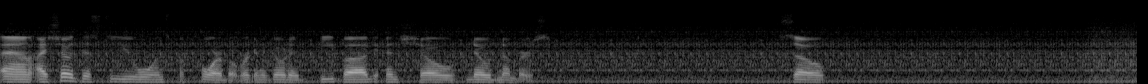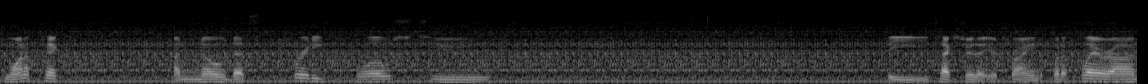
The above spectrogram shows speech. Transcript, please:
And I showed this to you once before, but we're going to go to debug and show node numbers. So you want to pick a node that's pretty close to the texture that you're trying to put a flare on,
